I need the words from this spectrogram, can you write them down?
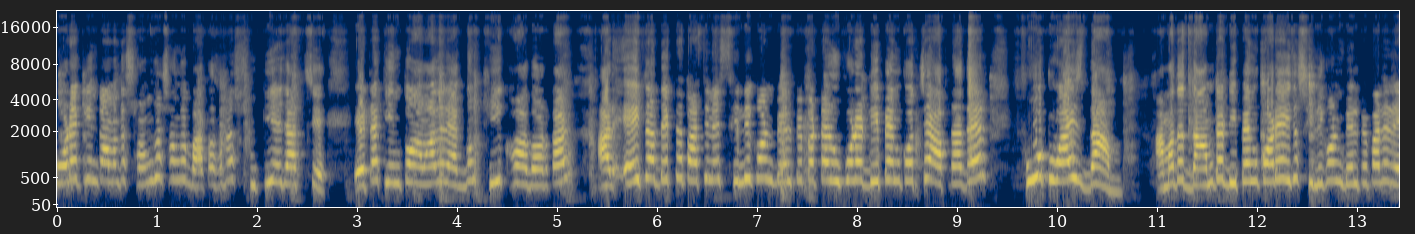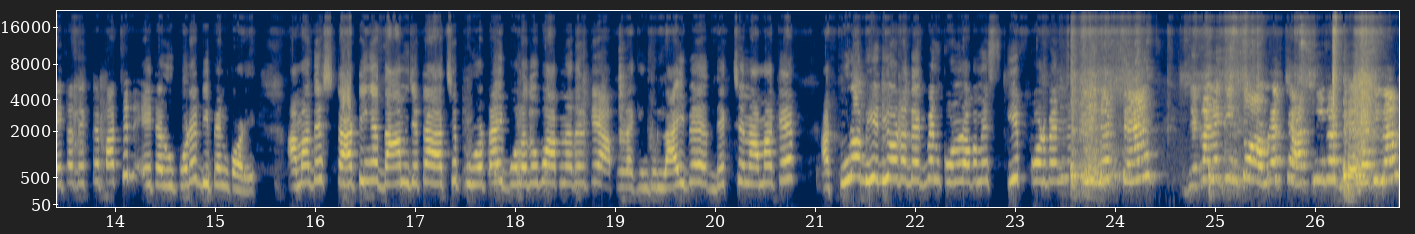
পড়ে কিন্তু আমাদের সঙ্গে সঙ্গে বাতাসটা শুকিয়ে যাচ্ছে। এটা কিন্তু আমাদের একদম ঠিক হওয়া দরকার। আর এইটা দেখতে পাচ্ছেন, এই সিলিকন বেল পেপারটার উপরে ডিপেন্ড করছে আপনাদের ফুট ওয়াইজ দাম। আমাদের দামটা ডিপেন্ড করে এই যে সিলিকন বেল পেপারের এটা দেখতে পাচ্ছেন, এটার উপরে ডিপেন্ড করে। আমাদের স্টার্টিং এ দাম যেটা আছে পুরোটাই বলে দেবো আপনাদেরকে। আপনারা কিন্তু লাইভে দেখছেন আমাকে। আর পুরো ভিডিওটা দেখবেন, কোন রকমের স্কিপ করবেন না। যেখানে কিন্তু আমরা চাটনিটা ঢেলে দিলাম।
